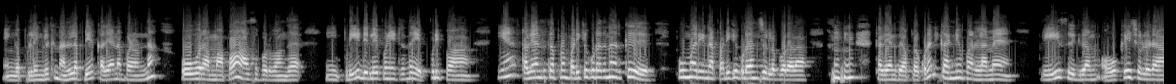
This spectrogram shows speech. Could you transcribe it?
எங்க பிள்ளைங்களுக்கு நல்லபடியா கல்யாணம் பண்ணணும்னா ஒவ்வொரு அம்மா அப்பாவும் ஆசைப்படுவாங்க. நீ இப்படியே டிலே பண்ணிட்டு இருந்தா எப்படிப்பா? ஏன் கல்யாணத்துக்கு அப்புறம் படிக்க கூடாதுன்னு இருக்கு? பூமாரி நான் படிக்க கூடாதுன்னு சொல்ல போறாளா? கல்யாணத்துக்கு அப்புறம் கூட நீ கன்னியூ பண்ணலாமே. ப்ளீஸ் விக்ரம் ஓகே சொல்லுடா.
